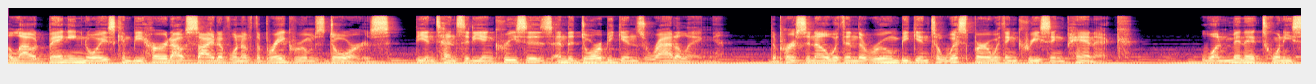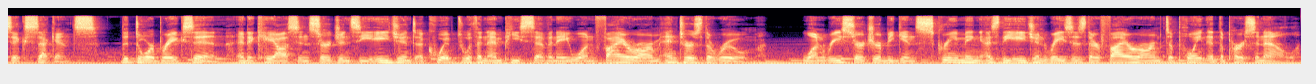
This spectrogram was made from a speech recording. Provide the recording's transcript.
A loud banging noise can be heard outside of one of the break room's doors. The intensity increases and the door begins rattling. The personnel within the room begin to whisper with increasing panic. 1 minute 26 seconds. The door breaks in, and a Chaos Insurgency agent equipped with an MP7A1 firearm enters the room. One researcher begins screaming as the agent raises their firearm to point at the personnel,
